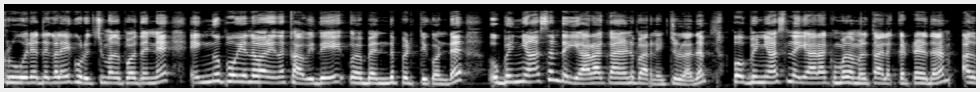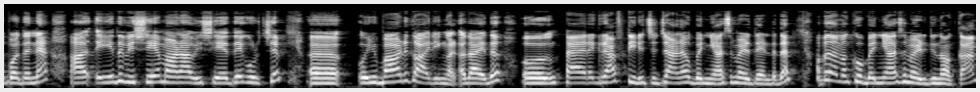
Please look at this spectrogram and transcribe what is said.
ക്രൂരതകളെക്കുറിച്ചും അതുപോലെ തന്നെ എങ്ങു പോയി എന്ന് പറയുന്ന കവിതയെ ബന്ധപ്പെടുത്തിക്കൊണ്ട് ഉപന്യാസം തയ്യാറാക്കാനാണ് പറഞ്ഞിട്ടുള്ളത്. അപ്പോൾ ഉപന്യാസം തയ്യാറാക്കുമ്പോൾ നമ്മൾ തലക്കെട്ട് എഴുതണം. അതുപോലെ തന്നെ ഏത് വിഷയമാണ് ആ വിഷയത്തെക്കുറിച്ച് ഒരുപാട് കാര്യങ്ങൾ അതായത് പാരഗ്രാഫ് തിരിച്ചിട്ടാണ് ഉപന്യാസം എഴുതേണ്ടത്. അപ്പോൾ നമുക്ക് ഉപന്യാസം എഴുതി നോക്കാം.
